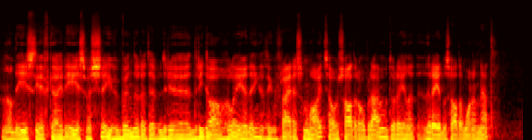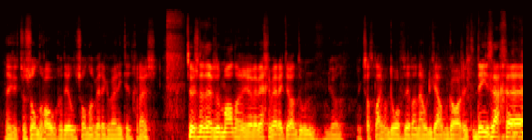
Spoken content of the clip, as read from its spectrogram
Nou, de eerste, even kijken, de eerste was zeven bunden. Dat hebben drie, eh, drie dagen gelegen, denk ik. Dat ik vrijdag gemaaid. Zou we zaterdag opruimen, want regende het- de regende zaterdagmorgen net. Dat is de zondag overgedeeld, zondag werken wij niet in het gras. Dus dat hebben we maandag weer weggewerkt. Ja, en toen, ja, ik zat gelijk maar door te vertellen nou, hoe die geld in elkaar zit. Dinsdag, eh,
